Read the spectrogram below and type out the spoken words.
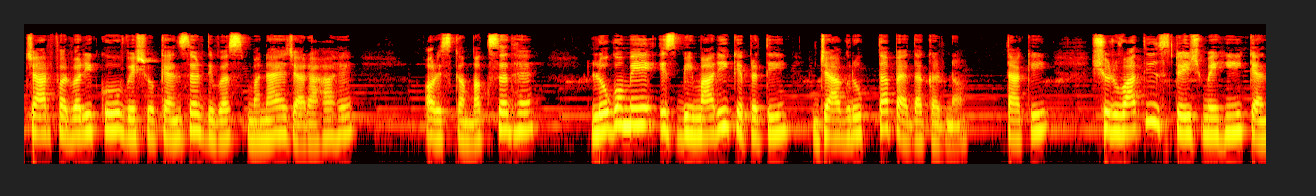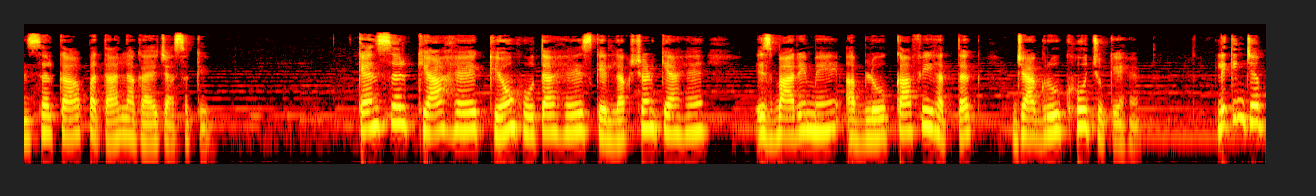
चार फरवरी को विश्व कैंसर दिवस मनाया जा रहा है और इसका मकसद है लोगों में इस बीमारी के प्रति जागरूकता पैदा करना, ताकि शुरुआती स्टेज में ही कैंसर का पता लगाया जा सके। कैंसर क्या है, क्यों होता है, इसके लक्षण क्या हैं, इस बारे में अब लोग काफ़ी हद तक जागरूक हो चुके हैं। लेकिन जब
